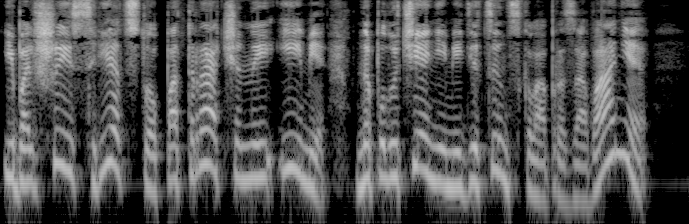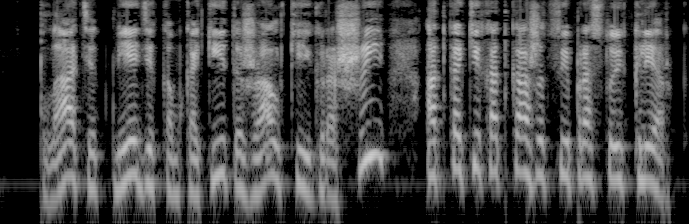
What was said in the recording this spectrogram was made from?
и большие средства, потраченные ими на получение медицинского образования, платят медикам какие-то жалкие гроши, от каких откажется и простой клерк,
